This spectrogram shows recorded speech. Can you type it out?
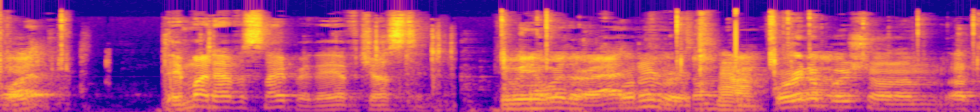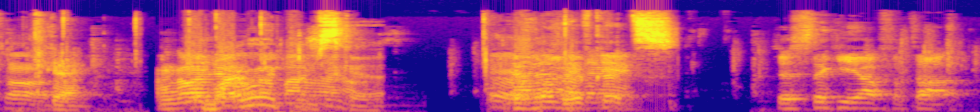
What? They might have a sniper. They have Justin. Do we know where they're at? Whatever. No. We're gonna push on them up top. Okay. I'm going Why down. would we going push. Just. Yeah, They have crits. Just sticky off the top.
